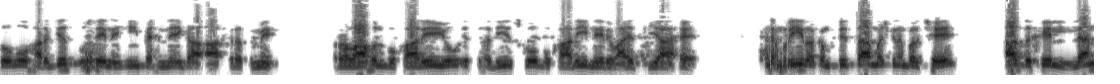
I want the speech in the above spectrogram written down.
تو وہ ہرگز اسے نہیں پہنے گا آخرت میں۔ رواہ البخاری یو اس حدیث کو بخاری نے روایت کیا ہے۔ تمرین رقم ستہ، مشق نمبر چھ۔ ادخل لن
